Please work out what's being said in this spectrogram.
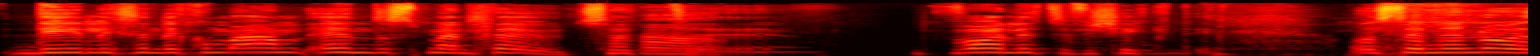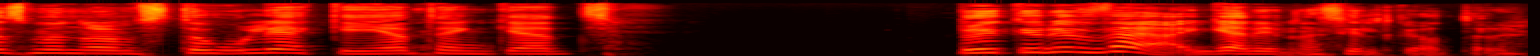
Det, är liksom, det kommer ändå smälta ut, så att, Ja. eh, var lite försiktig. Och sen är det några som undrar om storleken. Jag tänker att, brukar du väga dina syltgrottor?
